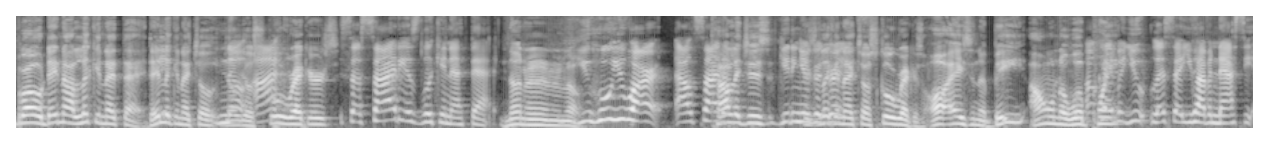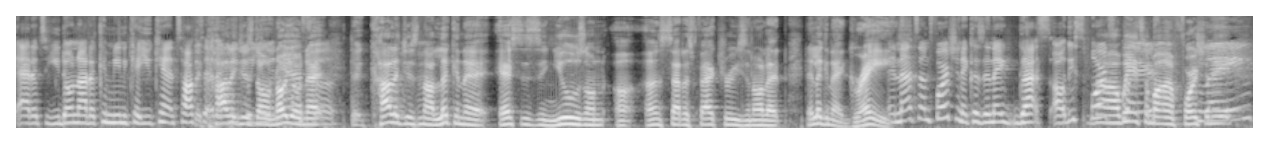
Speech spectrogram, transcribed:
bro. They not looking at that. They looking at your No, your, your I- school records. society is looking at that. No, no, no, no, no. You who you are outside colleges of getting your is looking grades. at your school records. All A's and a B. I don't know what Okay, point. but you let's say you have a nasty attitude. You don't know how to communicate. You can't talk the to colleges people, don't know your net. The colleges not looking at S's and U's on uh, unsatisfactories and all that. They're looking at grades. And that's unfortunate because then they got all these sports. Nah, we ain't talking about unfortunate. playing,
